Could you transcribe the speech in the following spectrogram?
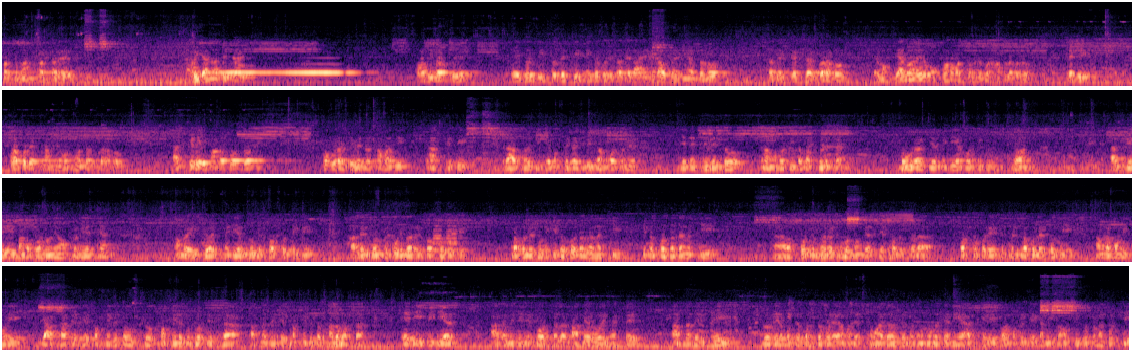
বর্তমান সরকারের জানাতে চাই। অবিলম্বে এই দুর্বৃত্তদের চিহ্নিত করে তাদের আইনের আওতায় নিয়ে আসা হোক, তাদের গ্রেপ্তার করা হোক, এবং কেন এরকম গণমাধ্যমের উপর হামলা হলো সেটি সকলের সামনে উন্মোচন করা হোক। আজকের এই মানববন্ধনে বগুড়ার বিভিন্ন সামাজিক, সাংস্কৃতিক, রাজনৈতিক এবং পেশাজীবী সংগঠনের যে নেতৃবৃন্দ সংহতি প্রকাশ করেছেন বগুড়ার যে মিডিয়া কর্মীগণ আজকে এই মানববন্ধনে অংশ নিয়েছেন। আমরা ইস্টার্ন মিডিয়া গ্রুপের পক্ষ থেকে কালের কণ্ঠ পরিবারের পক্ষ থেকে সকলের প্রতি কৃতজ্ঞতা জানাচ্ছি। কৃতজ্ঞতা জানাচ্ছি আহ, বসুন্ধরা যুব সংঘের যে সদস্যরা কষ্ট করে এসেছেন সকলের প্রতি। আমরা মনে করি যে আপনাদের যে সম্মিলিত উদ্যোগ সম্মিলিত প্রচেষ্টা আপনাদের যে সম্মিলিত ভালোবাসা এটি মিডিয়ার আগামী দিনের পথ চলার পাথে হয়ে থাকবে। আপনাদের এই রোদের মধ্যে কষ্ট করে আমাদের সময় দেওয়ার জন্য ধন্যবাদ জানিয়ে আজকের এই কর্মসূচি এখানে সমাপ্তি ঘোষণা করছি।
